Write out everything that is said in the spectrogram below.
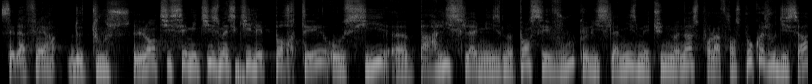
c'est l'affaire de tous. L'antisémitisme, est-ce qu'il est porté aussi euh, par l'islamisme? Pensez-vous que l'islamisme est une menace pour la France? Pourquoi je vous dis ça?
